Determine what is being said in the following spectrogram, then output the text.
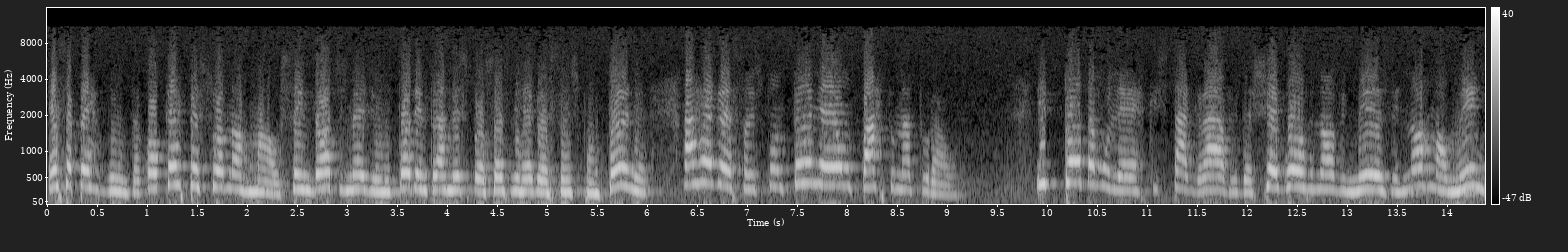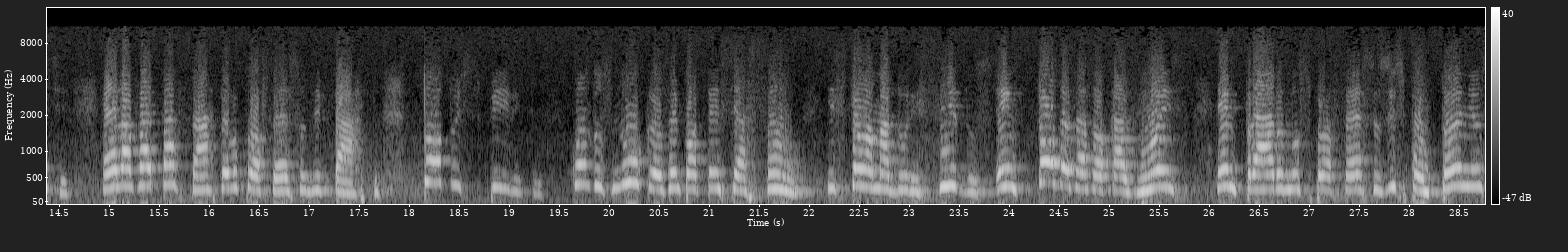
Essa pergunta, qualquer pessoa normal, sem dotes mediúnicos, pode entrar nesse processo de regressão espontânea? A regressão espontânea é um parto natural. E toda mulher que está grávida, chegou aos nove meses, normalmente, ela vai passar pelo processo de parto. Todo espírito, quando os núcleos em potenciação estão amadurecidos, em todas as ocasiões, entraram nos processos espontâneos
